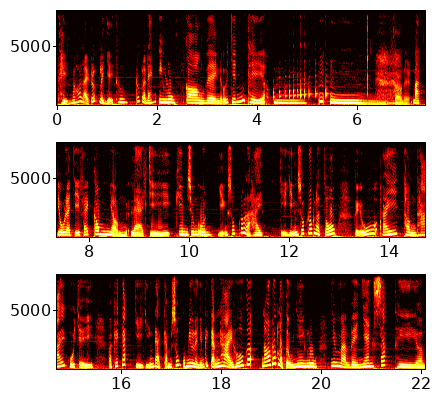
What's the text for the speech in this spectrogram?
thì nó lại rất là dễ thương rất là đáng yêu luôn. Còn về nữ chính thì um, um, um, sao nè? Mặc dù là chị phải công nhận là chị Kim Jong Un diễn xuất rất là hay chị diễn xuất rất là tốt. Kiểu cái thần thái của chị và cái cách chị diễn đạt cảm xúc cũng như là những cái cảnh hài hước á nó rất là tự nhiên luôn. Nhưng mà về nhan sắc thì ờ,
